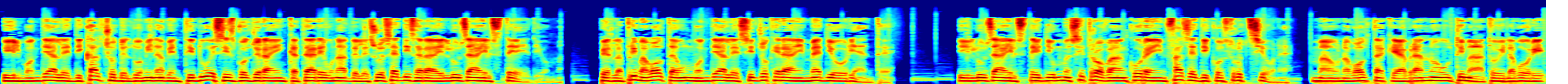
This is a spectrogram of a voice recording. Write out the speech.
Il Mondiale di calcio del 2022 si svolgerà in Qatar e una delle sue sedi sarà il Lusail Stadium. Per la prima volta un mondiale si giocherà in Medio Oriente. Il Lusail Stadium si trova ancora in fase di costruzione, ma una volta che avranno ultimato i lavori,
